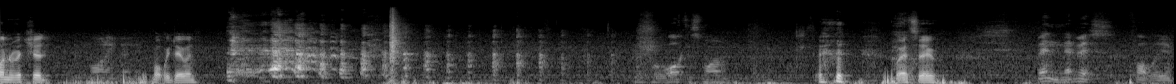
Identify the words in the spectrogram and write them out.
Morning, Richard. Morning, then. What we doing? Went for a walk this morning. Where to? Ben Nevis, Fort William.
